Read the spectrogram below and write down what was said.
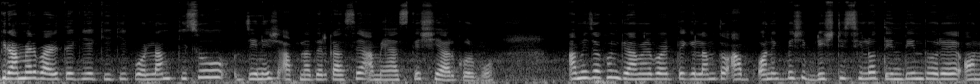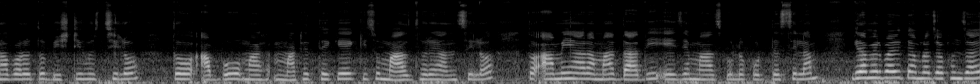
গ্রামের বাড়িতে গিয়ে কি কি করলাম, কিছু জিনিস আপনাদের কাছে আমি আজকে শেয়ার করব। আমি যখন গ্রামের বাড়িতে গেলাম তো অনেক বেশি বৃষ্টি ছিল, তিন দিন ধরে অনবরত বৃষ্টি হচ্ছিল তো আব্বু মাঠের থেকে কিছু মাছ ধরে আনছিল। তো আমি আর আমার দাদি এই যে মাছগুলো করতেছিলাম, গ্রামের বাড়িতে আমরা যখন যাই,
